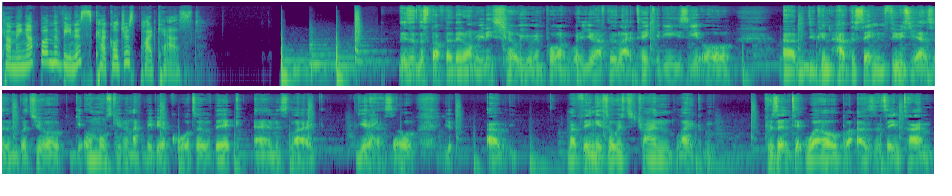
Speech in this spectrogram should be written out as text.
Coming up on the Venus Cuckoldress podcast. This is the stuff that they don't really show you in porn, where you have to like take it easy, or um, you can have the same enthusiasm, but you're almost given like maybe a quarter of dick, and it's like, yeah. Right. So, you, I, my thing is always to try and like present it well, but at the same time,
